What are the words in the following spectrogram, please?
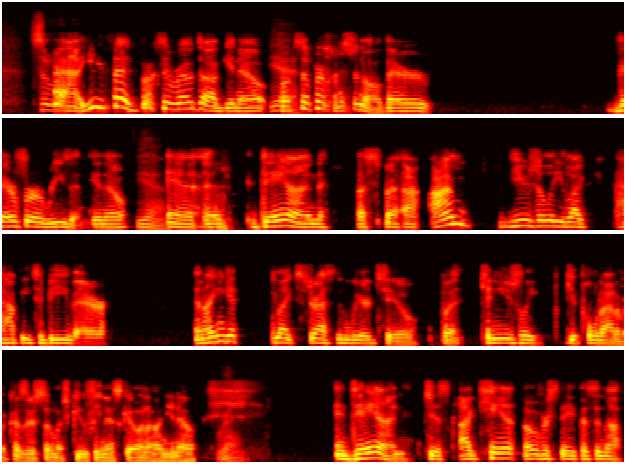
so. Yeah, you said Brook's a road dog, you know. Yeah. Brook's a professional. They're there for a reason, you know. yeah. And, and Dan, uh, I'm usually like happy to be there, and I can get like stressed and weird too, but can usually get pulled out of it because there's so much goofiness going on, you know. Right. And Dan just, I can't overstate this enough.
